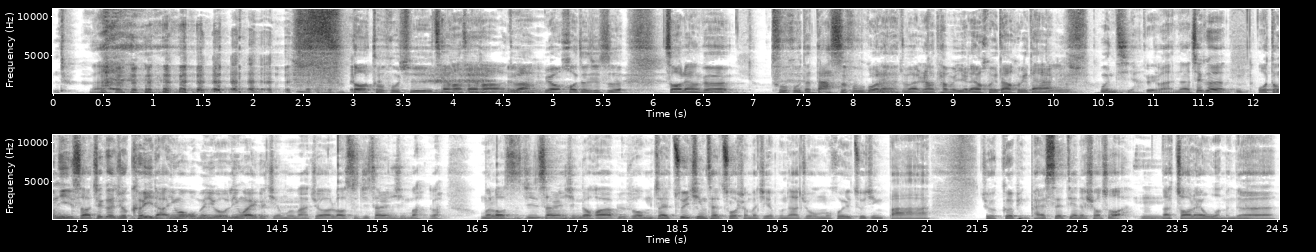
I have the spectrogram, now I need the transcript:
到途虎去采访采访，对吧？要或者就是找两个途虎的大师傅过来，对吧？让他们也来回答回答问题啊，对吧？那这个我懂你意思啊，这个就可以的，因为我们有另外一个节目嘛，叫《老司机三人行》嘛，对吧？我们《老司机三人行》的话，比如说我们在最近在做什么节目呢？就我们会最近把就各品牌四 S 店的销售啊，那找来我们的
